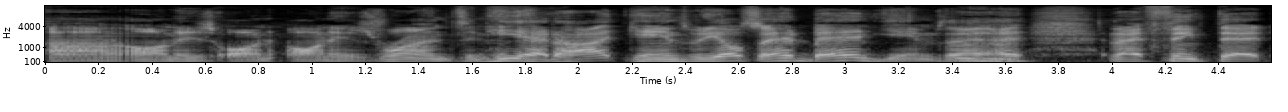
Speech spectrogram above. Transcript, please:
uh, on his, on, on his runs. And he had hot games, but he also had bad games. And, I, and I think that,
